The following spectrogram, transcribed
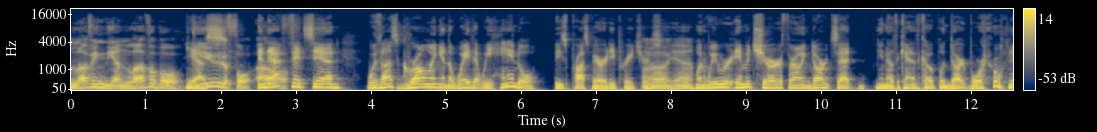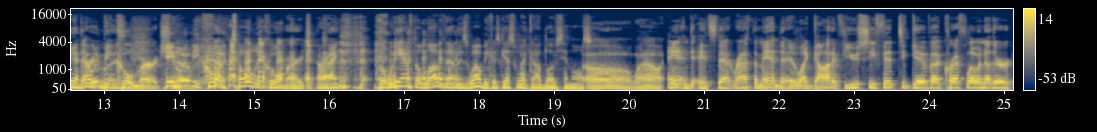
loving the unlovable. Yes. Beautiful. And Oh. that fits in with us growing in the way that we handle these prosperity preachers. Oh, yeah. When we were immature, throwing darts at you know the Kenneth Copeland dartboard or whatever. That would be cool merch. It though. would be cool, totally cool merch. All right, but we have to love them as well because guess what? God loves him also. Oh wow! And it's that wrath of man. They're like God, if you see fit to give uh, Creflo another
